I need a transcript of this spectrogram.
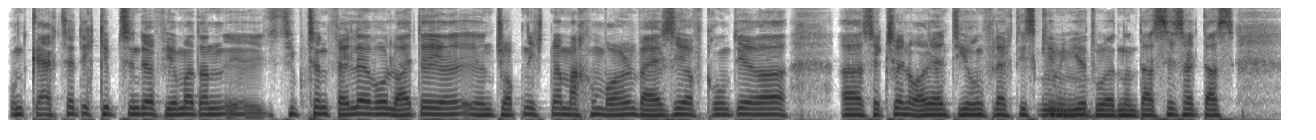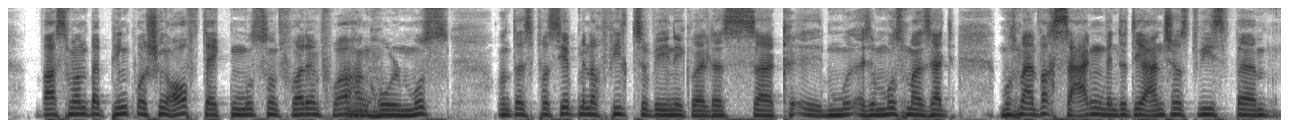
Und gleichzeitig gibt es in der Firma dann äh, 17 Fälle, wo Leute ihren Job nicht mehr machen wollen, weil sie aufgrund ihrer äh, sexuellen Orientierung vielleicht diskriminiert wurden. Und das ist halt das, was man bei Pinkwashing aufdecken muss und vor den Vorhang mhm. holen muss. Und das passiert mir noch viel zu wenig, weil das, äh, also muss man halt, muss man einfach sagen, wenn du dir anschaust, wie es beim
